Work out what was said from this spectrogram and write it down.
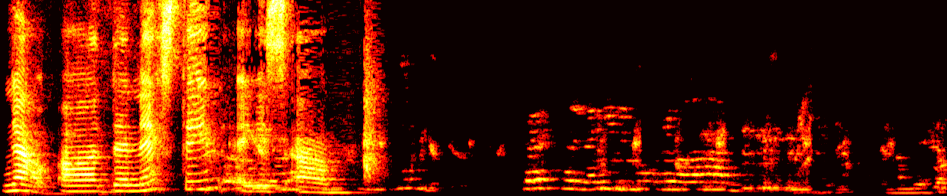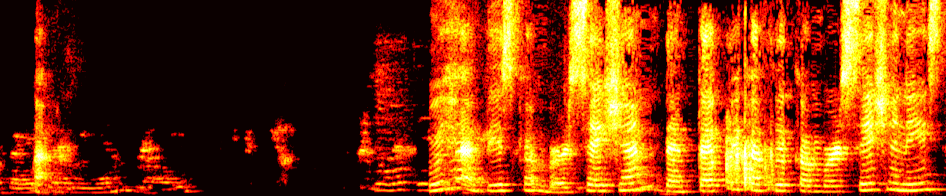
Now, uh, the next thing is, um, we have this conversation. The topic of the conversation is,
